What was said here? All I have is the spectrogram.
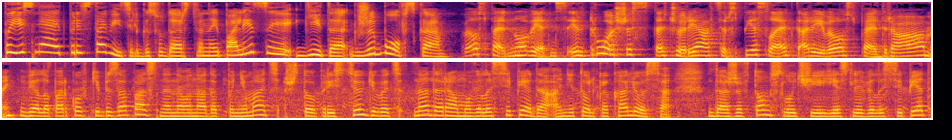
поясняет представитель государственной полиции Гита Гжибовска. Велопарковки безопасны, но надо понимать, что пристегивать надо надо раму велосипеда, а не только колеса. Даже в том случае, если велосипед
